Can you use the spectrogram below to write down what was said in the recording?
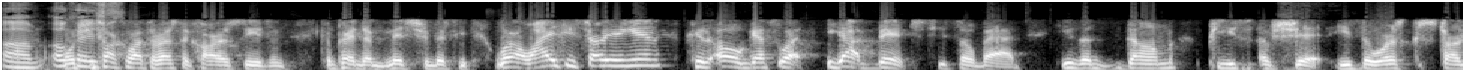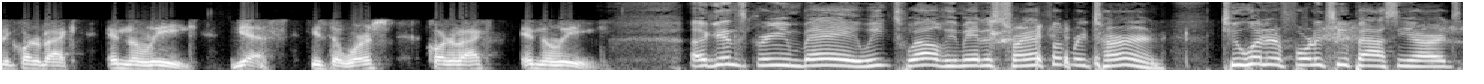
Um, Once okay. you talk about the rest of Carr's season compared to Mitch Trubisky, well, why is he starting again? Because oh, guess what? He got benched. He's so bad. He's a dumb piece of shit. He's the worst starting quarterback in the league. Yes, he's the worst quarterback in the league. against Green Bay, Week 12, he made his triumphant return. 242 passing yards,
